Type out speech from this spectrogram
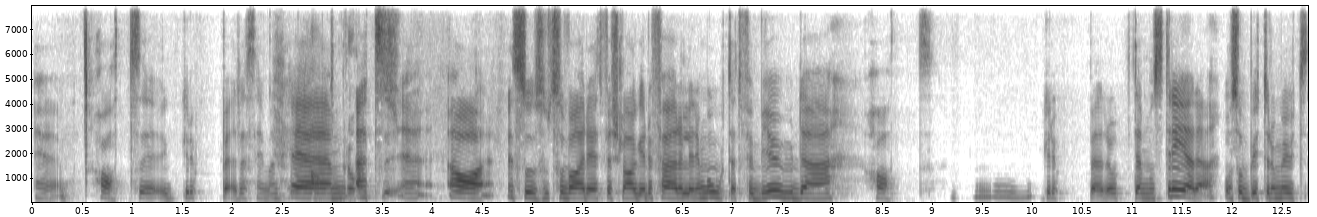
eh, hatgrupper, säger man. Hatbrott. Eh, att, eh, ja, så, så var det ett förslag, är du för eller emot att förbjuda hatgrupper och demonstrera? Och så bytte de ut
